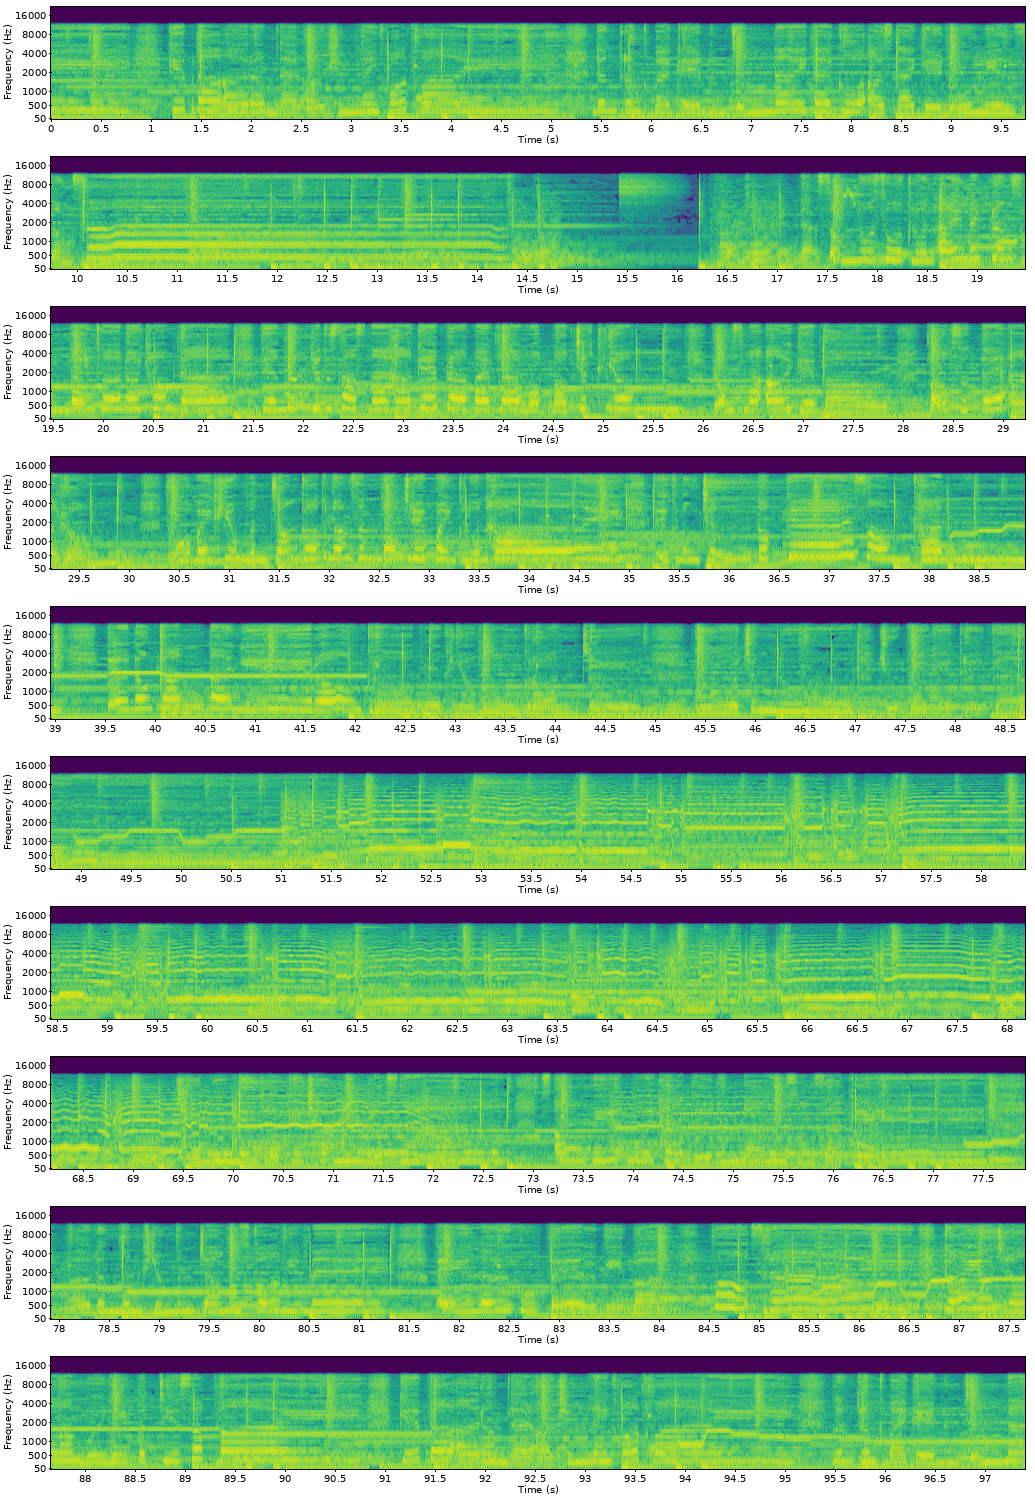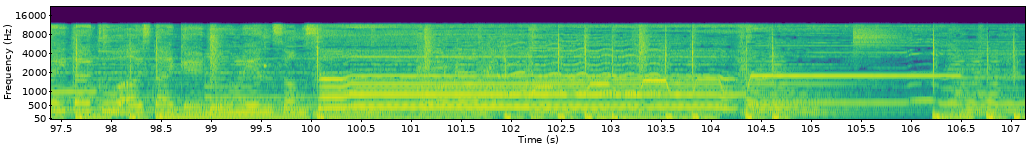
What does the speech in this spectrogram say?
គេផ្ដល់អារម្មណ៍ដែលឲ្យខ្ញុំលែងខ្វល់ខ្វាយដឹងត្រង់ក្បែរគេមិនចិនណៃតែគួរឲ្យស្ដាយគេនោះមានសង្សារដាក់សំនួរសួរខ្លួនឯងមិនប្រឹងសំដែងធ្វើដោយធម្មតា ទាំងដឹងយុទ្ធសាស្ត្រស្នេហាគេប្រើបែបណាមកបោកចិត្តខ្ញុំរំស្មាឲ្យគេបោកបោកសុទ្ធតែអារម្មណ៍ទោះបីខ្ញុំមិនចង់ក៏ធ្នមសណ្ដំជ្រាបពេញខ្លួនហើយនៅក្នុងចិត្តទុកគេសំខាន់ពេលដងកាន់តែងាយរងគ្រោះព្រោះខ្ញុំគ្រាន់ជាគួជំនួខ្ញុំ ជាសប្បាយគេផ្ដល់អារម្មណ៍ដែលឲ្យខ្ញុំលែងខ្វល់ខ្វាយដឹងត្រឹមក្បែរគេមិនចិនណៃតែគួរឲ្យស្ដាយគេនោះមានសង្សារ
